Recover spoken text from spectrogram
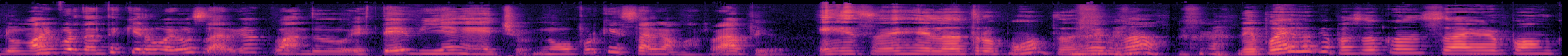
Lo más importante es que el juego salga cuando esté bien hecho, no porque salga más rápido. Ese es el otro punto, es verdad. Después de lo que pasó con Cyberpunk,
